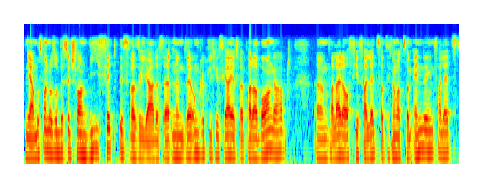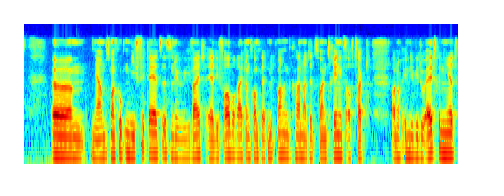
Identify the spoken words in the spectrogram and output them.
ja, muss man nur so ein bisschen schauen, wie fit ist Vasiliades. Der hat ein sehr unglückliches Jahr jetzt bei Paderborn gehabt, ähm, war leider auch viel verletzt, hat sich nochmal zum Ende hin verletzt. Ähm, ja, muss man gucken, wie fit er jetzt ist und wie weit er die Vorbereitung komplett mitmachen kann. Hat jetzt beim Trainingsauftakt auch noch individuell trainiert.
